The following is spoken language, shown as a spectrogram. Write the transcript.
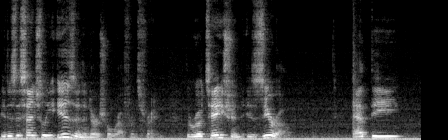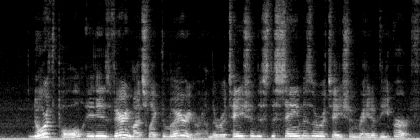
it is essentially is an inertial reference frame. The rotation is zero. At the North Pole, it is very much like the merry-go-round. The rotation is the same as the rotation rate of the Earth.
